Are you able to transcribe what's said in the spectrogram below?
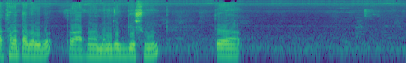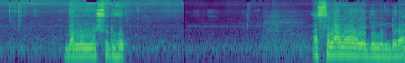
কথাবার্তা বলব। তো আপনারা মনোযোগ দিয়ে শুনুন। তো বর্ণনা শুরু হোক। আসসালামু আলাইকুম বন্ধুরা।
